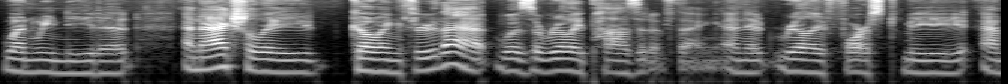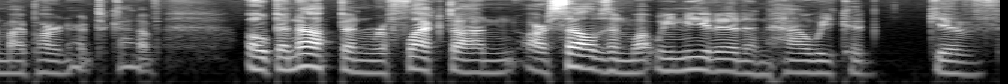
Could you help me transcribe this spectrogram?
when we need it. And actually going through that was a really positive thing and it really forced me and my partner to kind of open up and reflect on ourselves and what we needed and how we could give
